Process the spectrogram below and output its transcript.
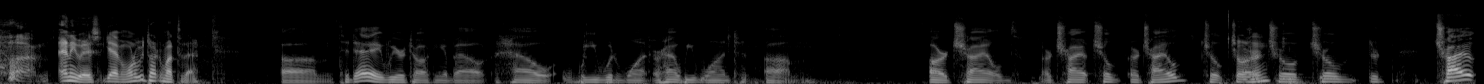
Anyways, Gavin, what are we talking about today? Um, today we are talking about how we would want, or how we want, um, our child, our child, child, our child, chil- Children? child, child, child.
